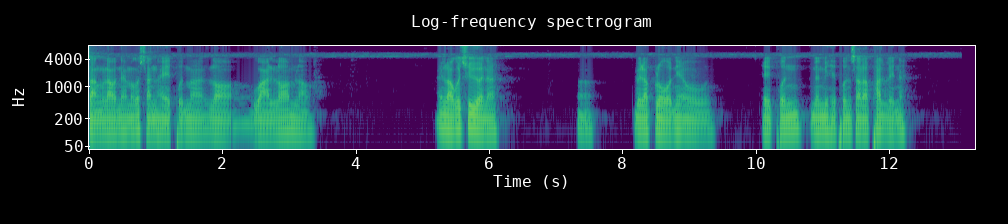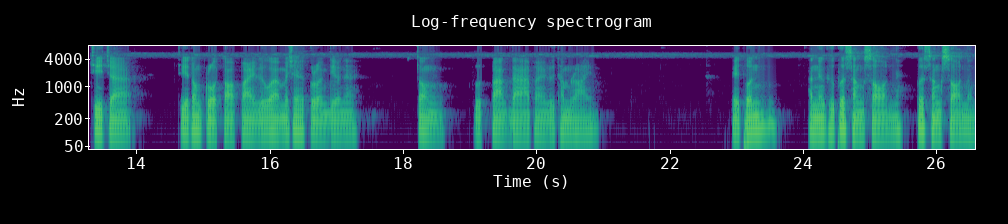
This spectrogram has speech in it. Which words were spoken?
สั่งเรานะมันก็สรรเหตุผลมาหล่อหวานล้อมเราให้เราก็เชื่อนะเวลาโกรธเนี่ยโอ้เหตุผลมันมีเหตุผลสารพัดเลยนะ ที่จะที่จะต้องโกรธต่อไปหรือว่าไม่ใช่โกรธอย่างเดียวนะ ต้องหลุดปากด่าไปหรือทำร้าย เหตุผลอันนึงคือเพื่อสั่งสอนนะ พื่อสั่งสอนมัน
